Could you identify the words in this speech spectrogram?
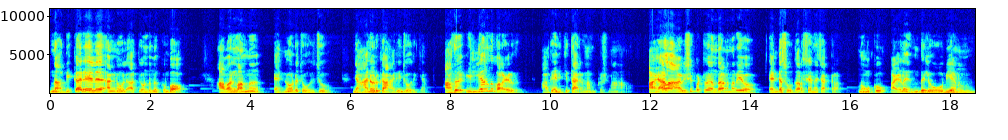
നദിക്കരയിൽ അങ്ങനെ ഉലാത്തിക്കൊണ്ട് നിൽക്കുമ്പോൾ അവൻ വന്ന് എന്നോട് ചോദിച്ചു ഞാനൊരു കാര്യം ചോദിക്കാം. അത് ഇല്ല എന്ന് പറയരുത്. അത് എനിക്ക് തരണം കൃഷ്ണ. അയാൾ ആവശ്യപ്പെട്ടത് എന്താണെന്നറിയോ? എന്റെ സുദർശന ചക്രം. നോക്കൂ അയാൾ എന്ത് ലോബിയാണെന്ന്.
